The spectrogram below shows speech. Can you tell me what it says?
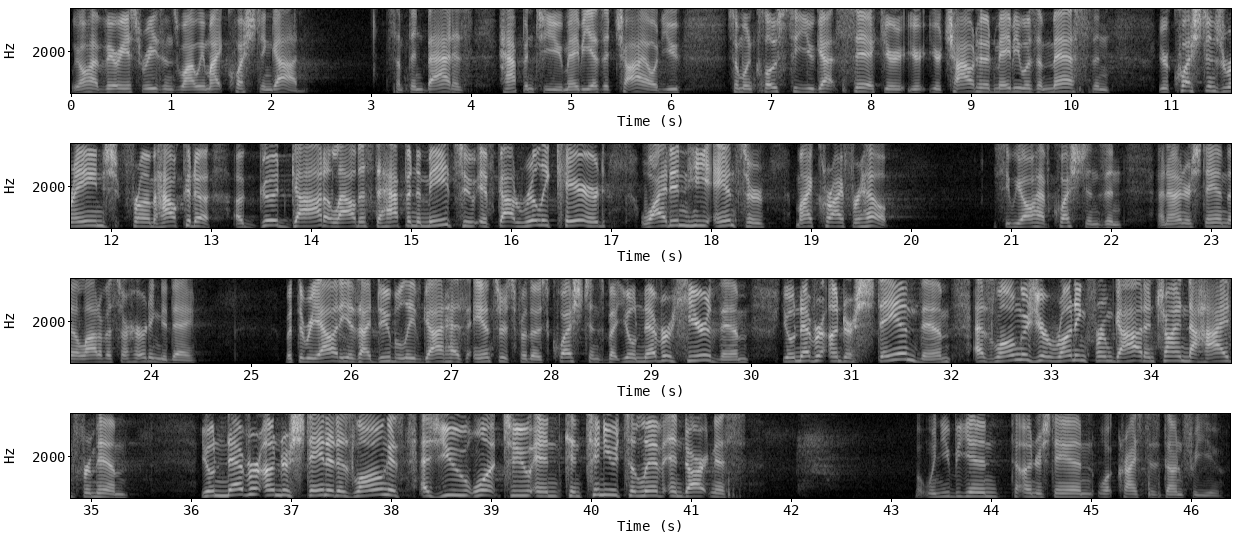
We all have various reasons why we might question God. Something bad has happened to you. Maybe as a child, you someone close to you got sick. Your, your, your childhood maybe was a mess and your questions range from how could a, a good God allow this to happen to me to if God really cared, why didn't He answer my cry for help? You see, we all have questions, and, and I understand that a lot of us are hurting today. But the reality is, I do believe God has answers for those questions, but you'll never hear them. You'll never understand them as long as you're running from God and trying to hide from Him. You'll never understand it as long as, as you want to and continue to live in darkness. But when you begin to understand what Christ has done for you,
